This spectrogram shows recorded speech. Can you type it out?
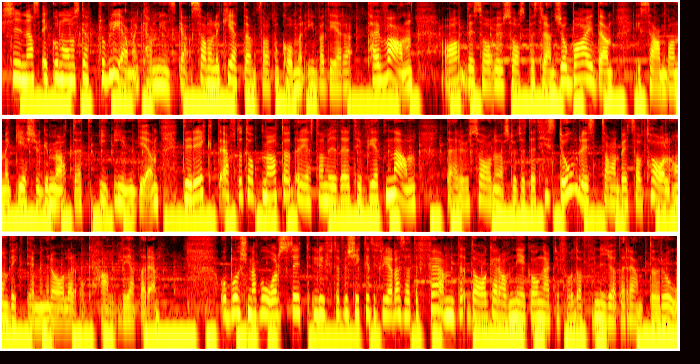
Kinas ekonomiska problem kan minska sannolikheten för att de kommer invadera Taiwan. Ja, det sa USAs president Joe Biden i samband med G20-mötet i Indien. Direkt efter toppmötet reste han vidare till Vietnam där USA nu har slutit ett historiskt samarbetsavtal om viktiga mineraler och halvledare. Och börserna på Wall Street lyfte försiktigt i fredags efter fem dagar av nedgångar till följd av förnyad ränteoro.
